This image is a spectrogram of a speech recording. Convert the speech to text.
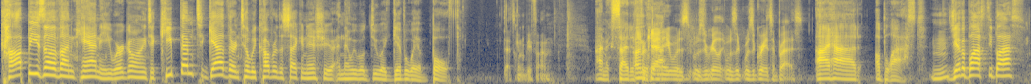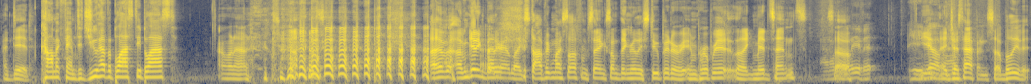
copies of Uncanny. We're going to keep them together until we cover the second issue, and then we will do a giveaway of both. That's gonna be fun. I'm excited for Uncanny was was really was a, was a great surprise. I had a blast. Hmm? Did you have a blasty blast? I did. Comic fam, did you have a blasty blast? I went out. I have a, I'm getting better at like stopping myself from saying something really stupid or inappropriate like mid sentence. So believe it. Here you yeah, go. it man. just happened. So believe it.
